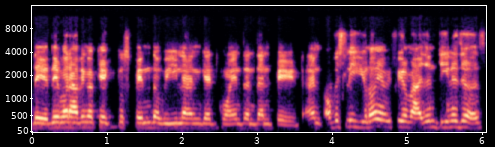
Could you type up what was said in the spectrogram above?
they they were having a kick to spin the wheel and get coins and then pay it. And obviously you know if you imagine teenagers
